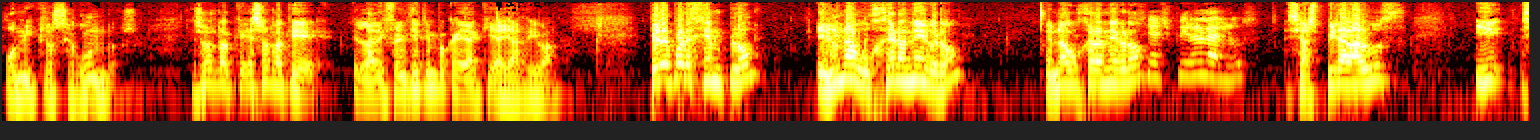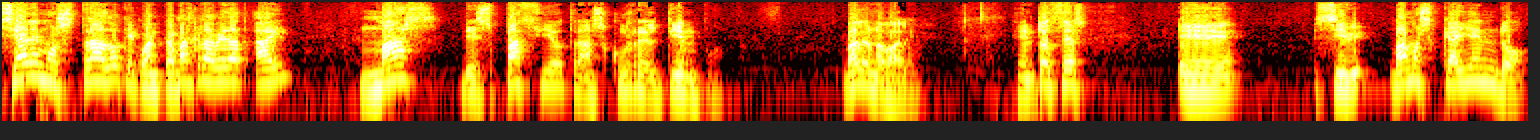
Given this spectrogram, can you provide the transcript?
o microsegundos. Eso es lo que, eso es lo que la diferencia de tiempo que hay de aquí allá arriba. Pero, por ejemplo, en un agujero negro, en un agujero negro Se aspira la luz. se aspira la luz y se ha demostrado que cuanta más gravedad hay, más despacio transcurre el tiempo. ¿Vale o no vale? Entonces, eh, si vamos cayendo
